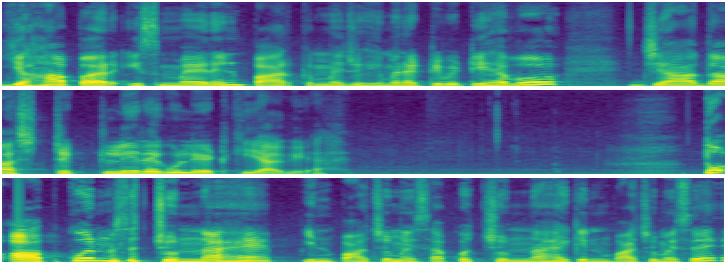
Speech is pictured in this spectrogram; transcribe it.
यहाँ पर इस मेरीन पार्क में जो ह्यूमन एक्टिविटी है, वो ज़्यादा स्ट्रिक्टली रेगुलेट किया गया है। तो आपको इनमें से चुनना है, इन पाँचों में से आपको चुनना है कि इन पाँचों में से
